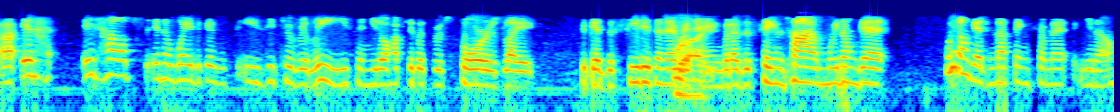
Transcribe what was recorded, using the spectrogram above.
uh it it helps in a way because it's easy to release and you don't have to go through stores like to get the CDs and everything Right. but at the same time we don't get we don't get nothing from it you know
